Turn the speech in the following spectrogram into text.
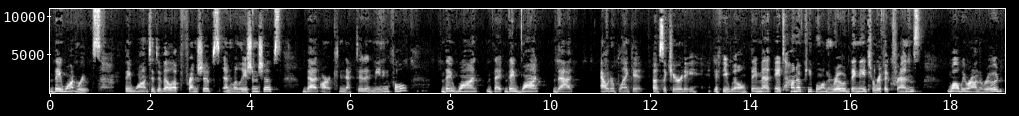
they want roots. They want to develop friendships and relationships that are connected and meaningful. They want that they want that outer blanket of security, if you will. They met a ton of people on the road. They made terrific friends while we were on the road.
